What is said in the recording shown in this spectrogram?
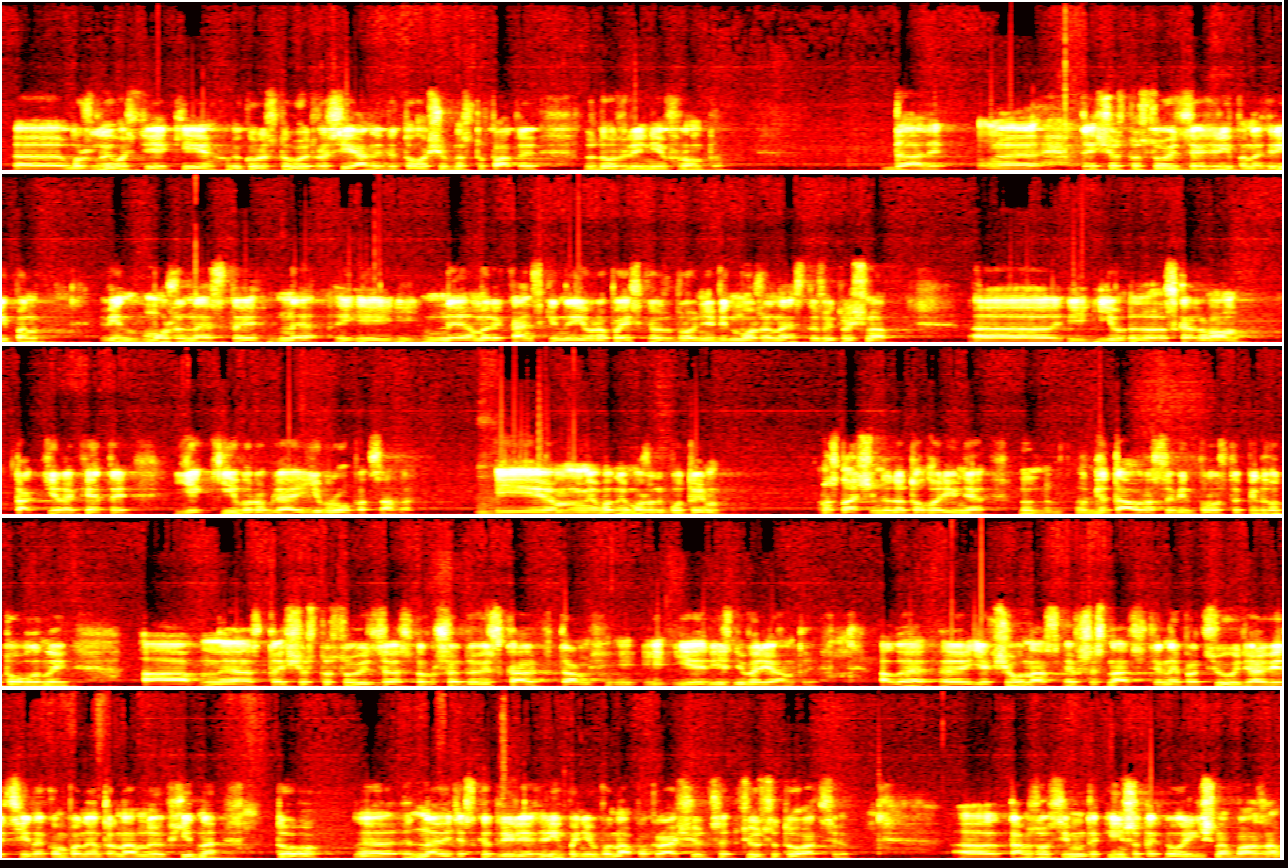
е, можливостей, які використовують росіяни для того, щоб наступати вздовж лінії фронту. Далі, Е, те, що стосується Гріпена, Гріпен він може нести не, не американське, не європейське озброєння, він може нести виключно, е, е, скажімо так, ті ракети, які виробляє Європа саме. І вони можуть бути означені до того рівня. Ну для Тавроса він просто підготовлений. А е, те, що стосується Storm і Scalp, там є різні варіанти. Але е, якщо у нас F-16 не працюють, а авіаційна компонента нам необхідна, то е, навіть ескадрилія Гріпенів вона покращує цю ситуацію. Там зовсім інша технологічна база,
